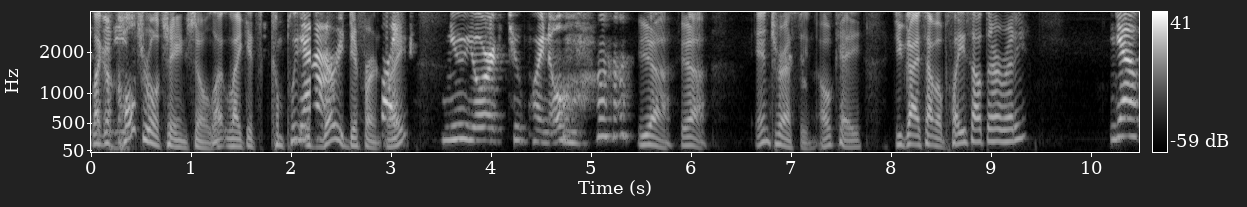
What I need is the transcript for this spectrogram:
like city. a cultural change, though. Like, like it's complete. Yeah, it's very different, like right? New York 2.0. yeah, yeah. Interesting. Okay. Do you guys have a place out there already? Yeah,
